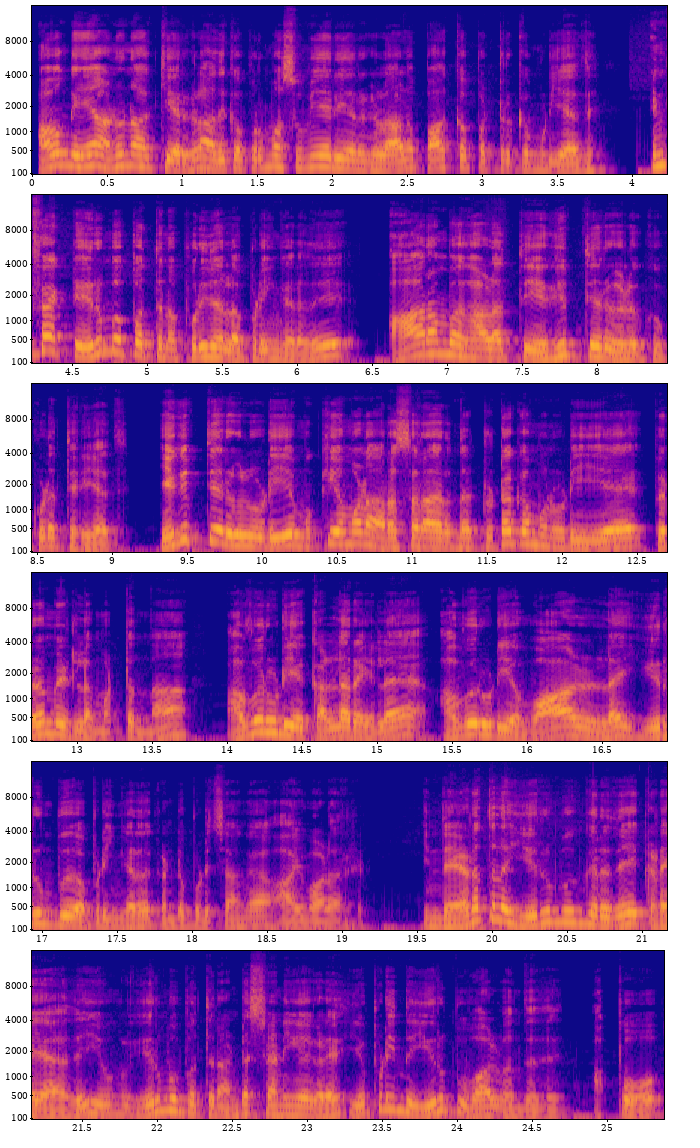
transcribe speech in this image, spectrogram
அவங்க ஏன் அனுநாக்கியர்கள்? அதுக்கப்புறமா சுமேரியர்களால் பார்க்கப்பட்டிருக்க முடியாது? இன்ஃபேக்ட் இரும்பு பற்றின புரிதல் அப்படிங்கிறது ஆரம்ப காலத்து எகிப்தியர்களுக்கு கூட தெரியாது. எகிப்தியர்களுடைய முக்கியமான அரசராக இருந்த டுடகமனுடைய பிரமிடில் மட்டும்தான் அவருடைய கல்லறையில் அவருடைய வாளில் இரும்பு அப்படிங்கிறத கண்டுபிடிச்சாங்க ஆய்வாளர்கள். இந்த இடத்துல இரும்புங்கிறதே கிடையாது. இவங்களுக்கு இரும்பு பற்றின அண்டர்ஸ்டாண்டிங்கே கிடையாது. எப்படி இந்த இரும்பு வாள் வந்தது? அப்போது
